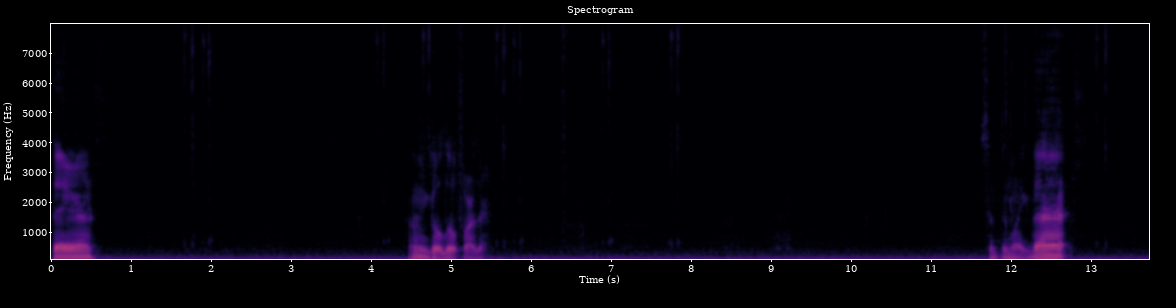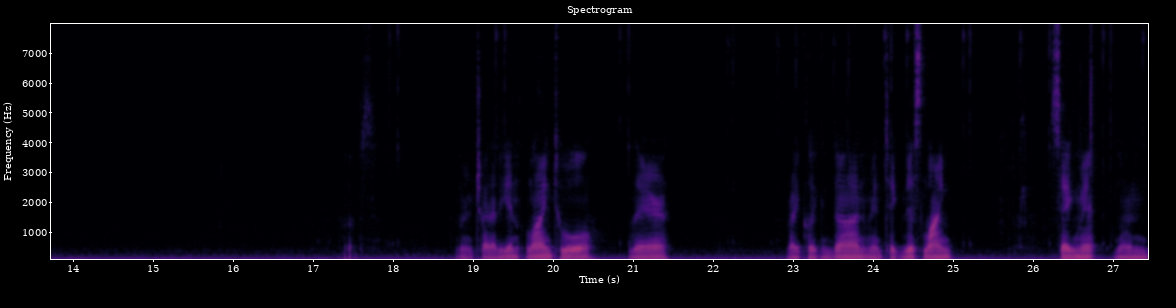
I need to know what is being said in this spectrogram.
there. I'm going to go a little farther. something like that. Oops. Let me try that again. Line tool there. Right click and done. I'm going to take this line segment, one,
